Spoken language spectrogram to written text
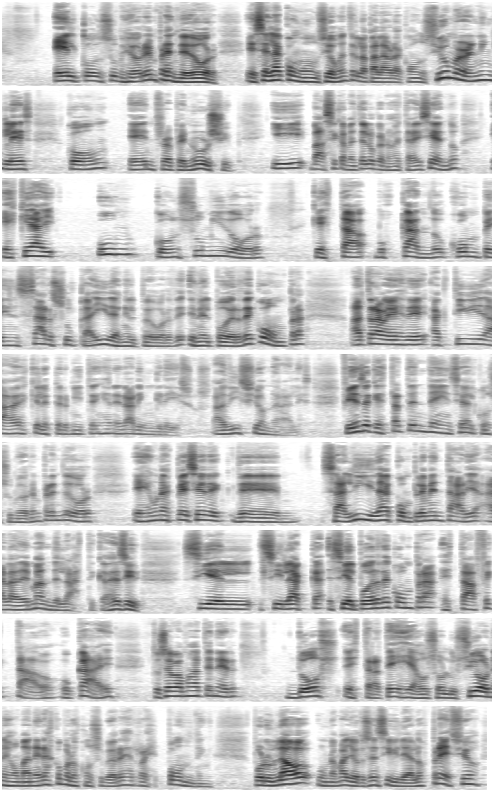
el consumidor emprendedor. Esa es la conjunción entre la palabra consumer en inglés con entrepreneurship. Y básicamente lo que nos está diciendo es que hay un consumidor que está buscando compensar su caída en el, poder en el poder de compra a través de actividades que les permiten generar ingresos adicionales. Fíjense que esta tendencia del consumidor emprendedor es una especie de salida complementaria a la demanda elástica. Es decir, si el, si, la, si el poder de compra está afectado o cae, entonces vamos a tener dos estrategias o soluciones o maneras como los consumidores responden. Por un lado, una mayor sensibilidad a los precios,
